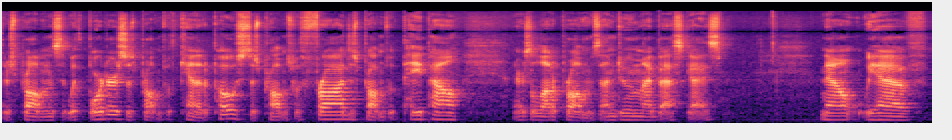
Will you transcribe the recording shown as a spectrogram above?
There's problems with borders, there's problems with Canada Post, there's problems with fraud, there's problems with PayPal. There's a lot of problems. I'm doing my best, guys. Now we have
